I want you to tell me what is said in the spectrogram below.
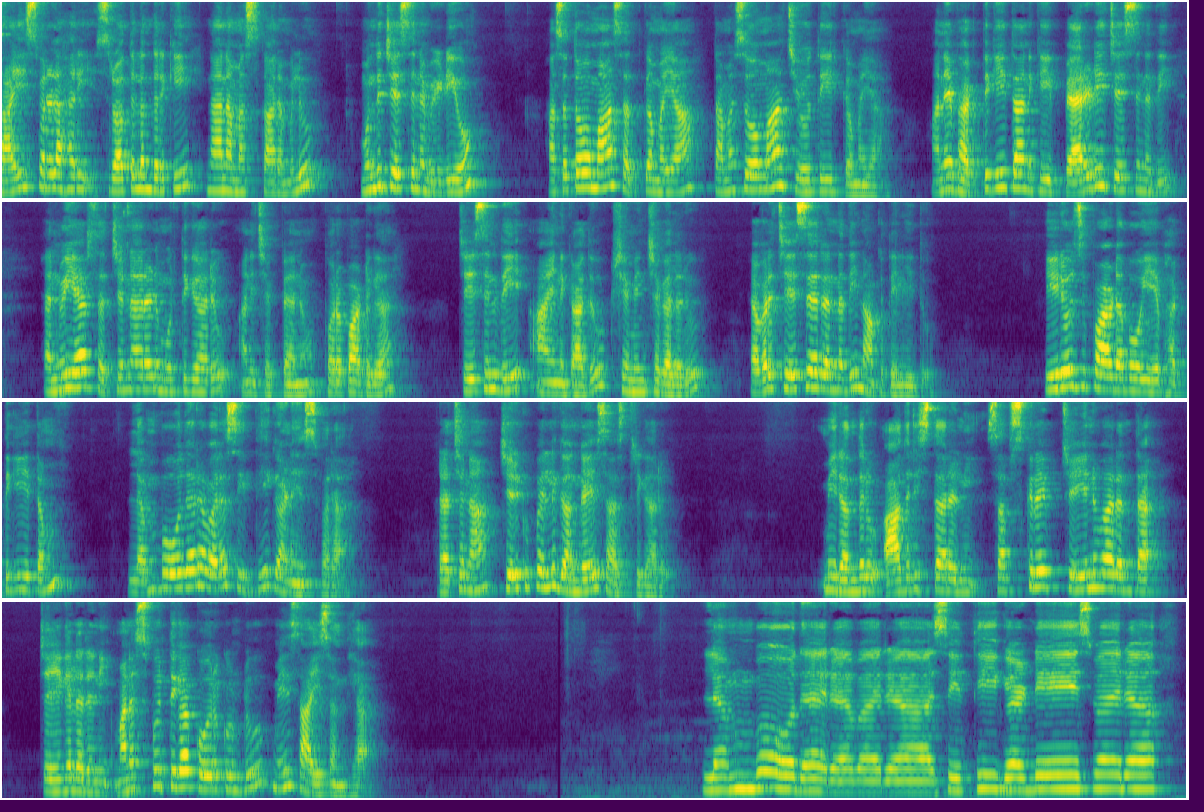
సాయీశ్వరలహరి శ్రోతలందరికీ నా నమస్కారములు. ముందు చేసిన వీడియో అసతోమ సద్గమయ తమసోమా జ్యోతిర్గమయ అనే భక్తి గీతానికి ప్యారడీ చేసినది ఎన్విఆర్ సత్యనారాయణ మూర్తి గారు అని చెప్పాను పొరపాటుగా. చేసినది ఆయన కాదు క్షమించగలరు. ఎవరు చేశారన్నది నాకు తెలియదు ఈరోజు పాడబోయే భక్తి గీతం లంబోదరవర సిద్ధి గణేశ్వర. రచన చెరుకుపల్లి గంగయ్య శాస్త్రి గారు. మీరందరూ ఆదరిస్తారని సబ్స్క్రైబ్ చేయని వారంతా చేయగలరని మనస్ఫూర్తిగా కోరుకుంటూ మీ సాయి సంధ్య. లంబోదరవర సిద్ధిగడేశ్వర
